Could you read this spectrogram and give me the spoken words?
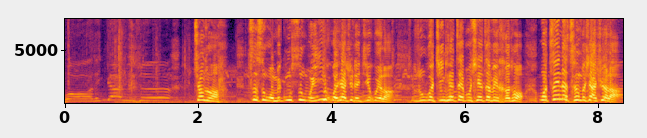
我的样子。江总，这是我们公司唯一活下去的机会了。如果今天再不签这份合同，我真的撑不下去了。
